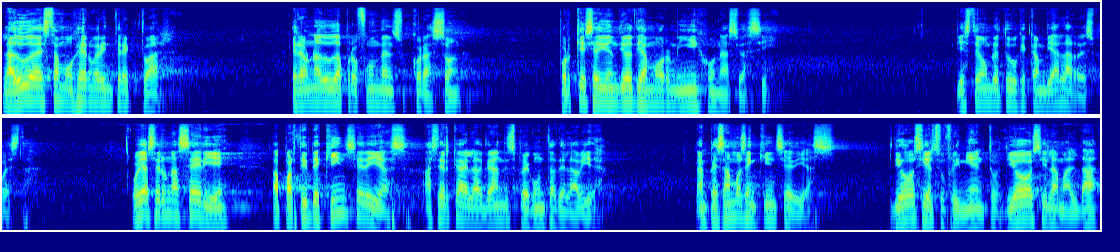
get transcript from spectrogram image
La duda de esta mujer no era intelectual, era una duda profunda en su corazón. ¿Por qué si hay un Dios de amor mi hijo nació así? Y este hombre tuvo que cambiar la respuesta. Voy a hacer una serie a partir de 15 días acerca de las grandes preguntas de la vida. La empezamos en 15 días. Dios y el sufrimiento, Dios y la maldad.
